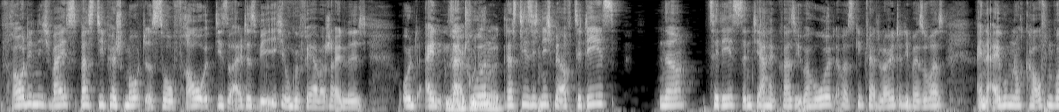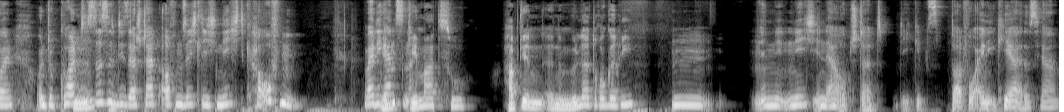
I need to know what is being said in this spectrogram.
Frau, die nicht weiß, was Depeche Mode ist, so Frau, die so alt ist wie ich ungefähr wahrscheinlich. Und ein Na, Saturn, gut, dass die sich nicht mehr auf CDs, ne, CDs sind ja halt quasi überholt, aber es gibt halt Leute, die bei sowas ein Album noch kaufen wollen. Und du konntest mhm. es in dieser Stadt offensichtlich nicht kaufen. Weil die geh, ganzen. Geh mal zu. Habt ihr eine Müller-Drogerie? Mm, nicht in der Hauptstadt. Die gibt's dort, wo ein Ikea ist, ja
